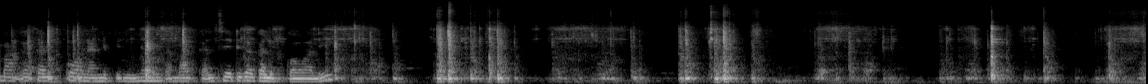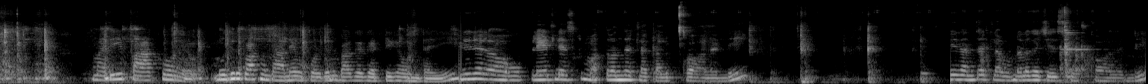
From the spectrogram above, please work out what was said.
బాగా కలుపుకోవాలండి పిండి అంతా బాగా కలిసేట్టుగా కలుపుకోవాలి. మరి పాకం ముదురు పాకం రానివ్వకూడదని బాగా గట్టిగా ఉంటాయి. నీళ్ళలో ప్లేట్లు వేసుకుని మొత్తం అంతా అట్లా కలుపుకోవాలండి. నేనంతా అట్లా ఉండలుగా చేసి పెట్టుకోవాలండి.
